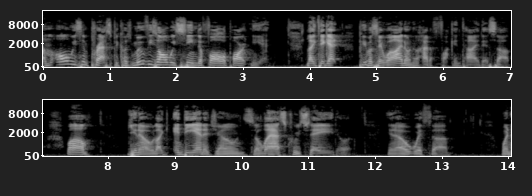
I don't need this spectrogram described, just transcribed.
I'm always impressed because movies always seem to fall apart in the end. Like they get people say, "Well, I don't know how to fucking tie this up." Well, you know, like Indiana Jones, The Last Crusade, or you know, with uh, when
